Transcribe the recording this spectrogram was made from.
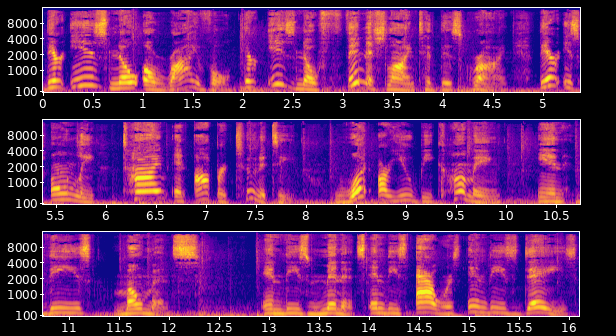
There is no arrival. There is no finish line to this grind. There is only time and opportunity. What are you becoming in these moments, in these minutes, in these hours, in these days?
